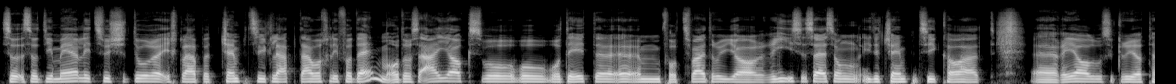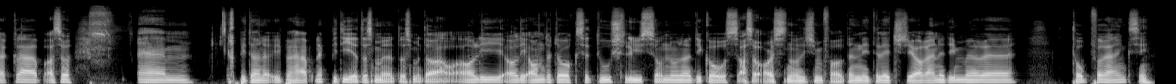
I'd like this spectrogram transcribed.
so, so die Märli zwischendurch, ich glaube, die Champions League lebt auch ein bisschen von dem. Oder das Ajax, wo, wo, wo dort, ähm, vor zwei, drei Jahren eine riesen Saison in der Champions League gehabt hat, äh, Real rausgerührt hat, glaube Also, ähm, ich bin da überhaupt nicht bei dir, dass man, dass man da alle, alle Underdogs ausschliessen und nur noch die grossen. Also Arsenal ist im Fall dann in den letzten Jahren auch nicht immer äh, Topverein gewesen.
